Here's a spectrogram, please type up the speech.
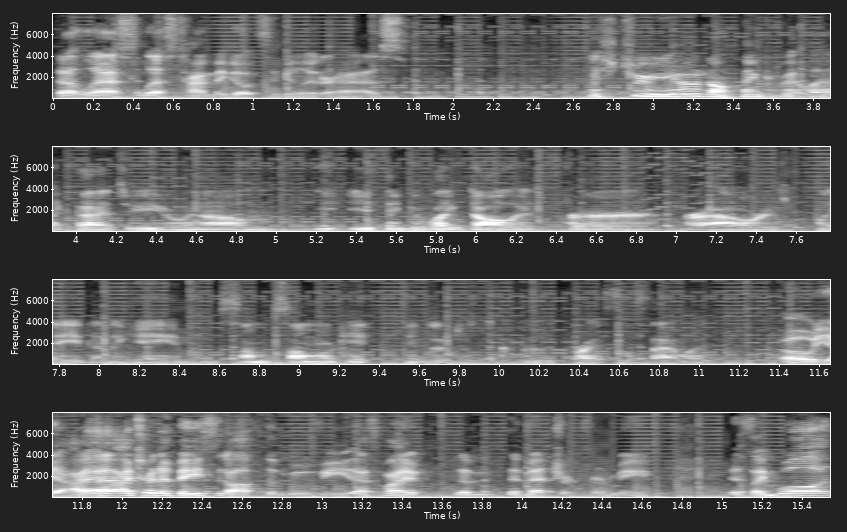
that lasts less time than Goat Simulator has. It's true. You really don't think of it like that, do you? And um, you, you think of like dollars per per hours played in a game. And some some games are just completely priceless that way. Oh yeah, I, I try to base it off the movie. That's my the, the metric for me. It's like, well,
